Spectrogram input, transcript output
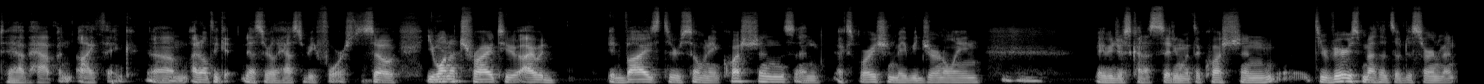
to have happen. I think. Mm-hmm. Um, I don't think it necessarily has to be forced. So you yeah. want to try to. I would advise through so many questions and exploration, maybe journaling, mm-hmm. maybe just kind of sitting with the question through various methods of discernment,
